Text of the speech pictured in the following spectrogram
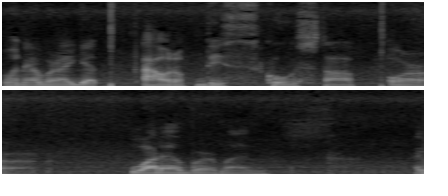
whenever I get out of this cool stuff or whatever, man. I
